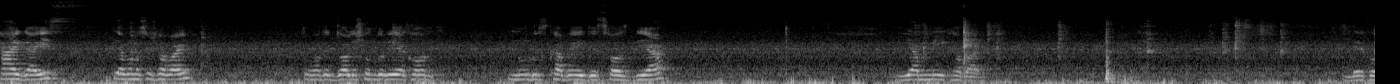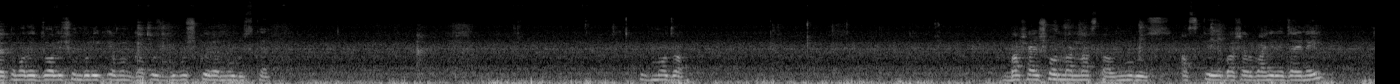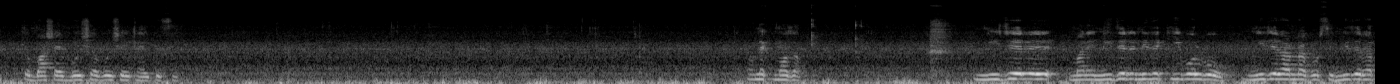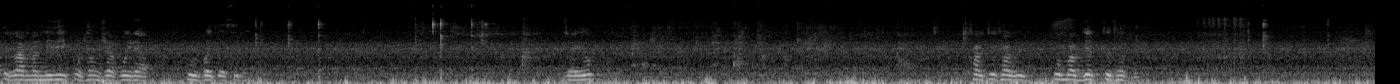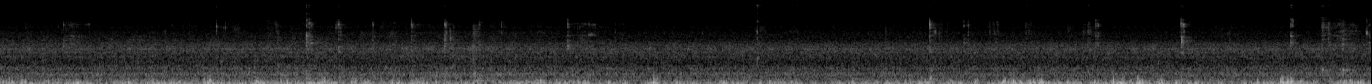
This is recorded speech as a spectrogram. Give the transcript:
Hi guys কেমন আছো সবাই? তোমাদের জলি সুন্দরী এখন নুডলস খাবে যে সস দিয়া। ইয়াম্মি খাবার। দেখো, তোমাদের জলি সুন্দরী কেমন ঘাপুস ঘুপুস করে নুডলস খায়। খুব মজা। বাসায় সন্ধ্যার নাস্তা নুডলস আজকে বাসার বাইরে যাই নাই, তো বাসায় বৈশা বৈশাই খাইতেছি। অনেক মজা। নিজের মানে নিজের নিজে কি বলব, নিজে রান্না করছি, নিজের হাতের রান্না নিজেই প্রশংসা কইরা ফুল পাইতেছি না। যাই হোক। খাইতে থাকুক তোমরা দেখতে থাকো।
